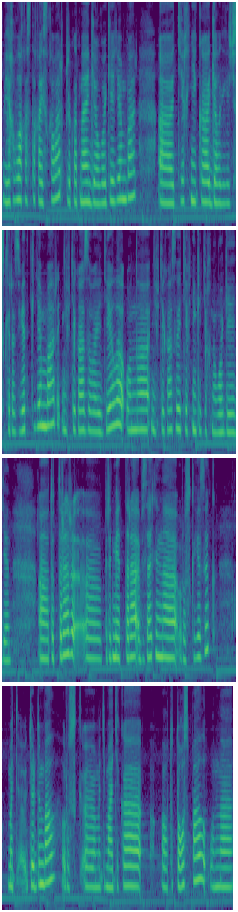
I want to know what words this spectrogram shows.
Бейғы влақаста қайысқа бар, прикладная геология бар, техника геологической разведки бар, нефтегазовое дело, оны нефтегазовые техники технологии ден. Туттарар предметтара обязательно русский язык, түрдін бал, математика тоғыз бал, оны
